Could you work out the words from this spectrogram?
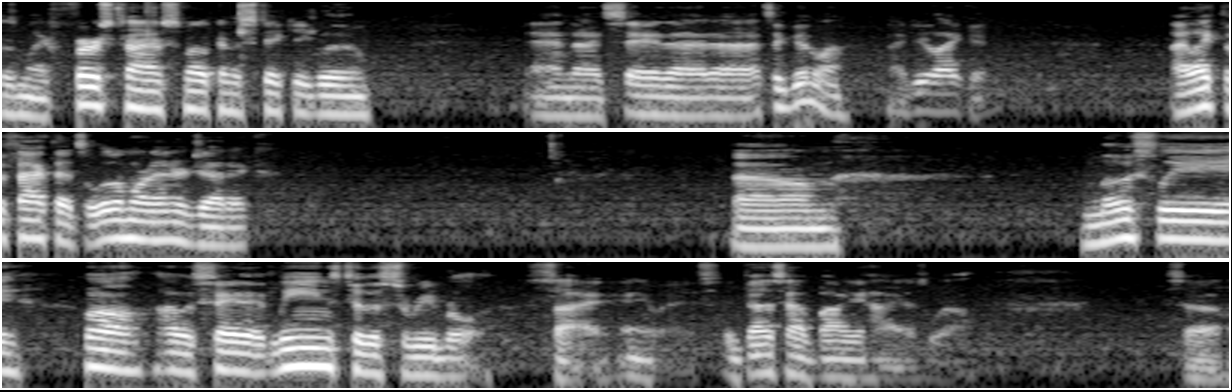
This is my first time smoking the sticky glue, and I'd say that uh, it's a good one. I do like it. I like the fact that it's a little more energetic. Um, mostly, well, I would say it leans to the cerebral side, anyways. It does have body high as well. So,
